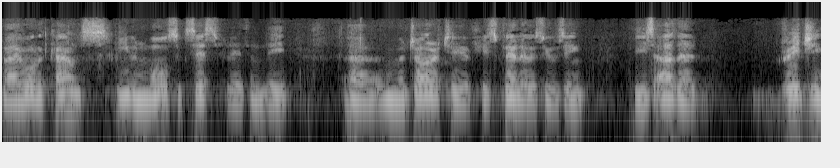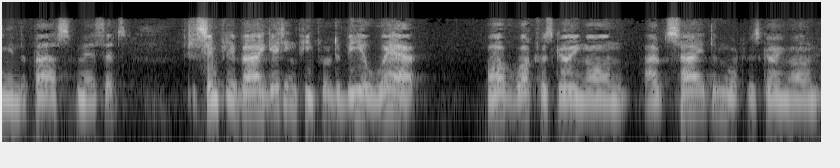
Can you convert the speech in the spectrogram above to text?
by all accounts, even more successfully than the uh, majority of his fellows using these other dredging in the past methods, simply by getting people to be aware of what was going on outside them, what was going on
